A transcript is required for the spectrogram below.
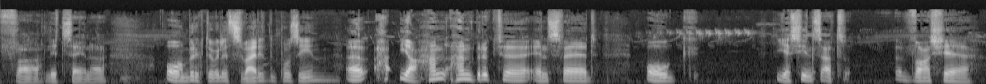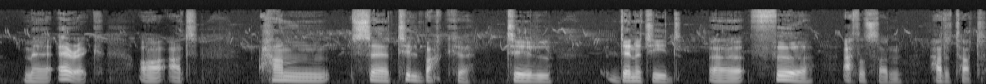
fra litt senere. Og- Han brukte vel et sverd på sin? Ja, han, han brukte en sverd, og jeg syns at hva skjer med Erik, er at han ser tilbake til denne tid uh, før Athelstan hadde tatt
